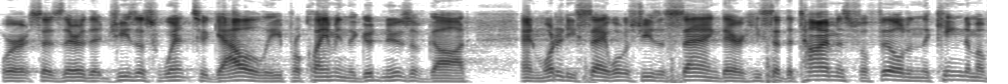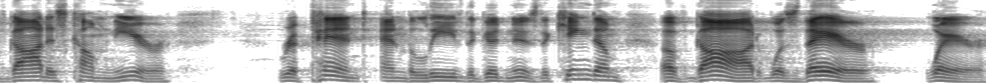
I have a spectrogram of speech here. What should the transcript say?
where it says there that Jesus went to Galilee proclaiming the good news of God. And what did he say? What was Jesus saying there? He said, The time is fulfilled and the kingdom of God has come near. Repent and believe the good news. The kingdom of God was there where?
